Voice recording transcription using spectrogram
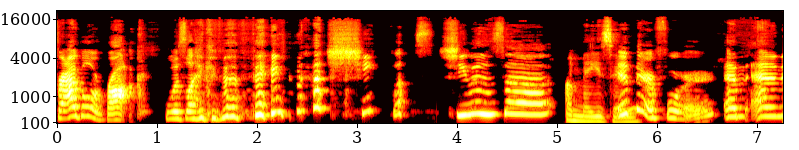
Fraggle Rock was like the thing that she was she was uh amazing. in there for. And and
